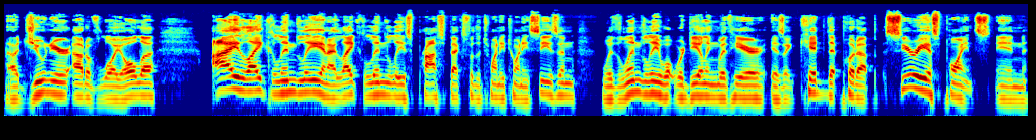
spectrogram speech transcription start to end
a junior out of Loyola. I like Lindley and I like Lindley's prospects for the 2020 season. With Lindley, what we're dealing with here is a kid that put up serious points in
